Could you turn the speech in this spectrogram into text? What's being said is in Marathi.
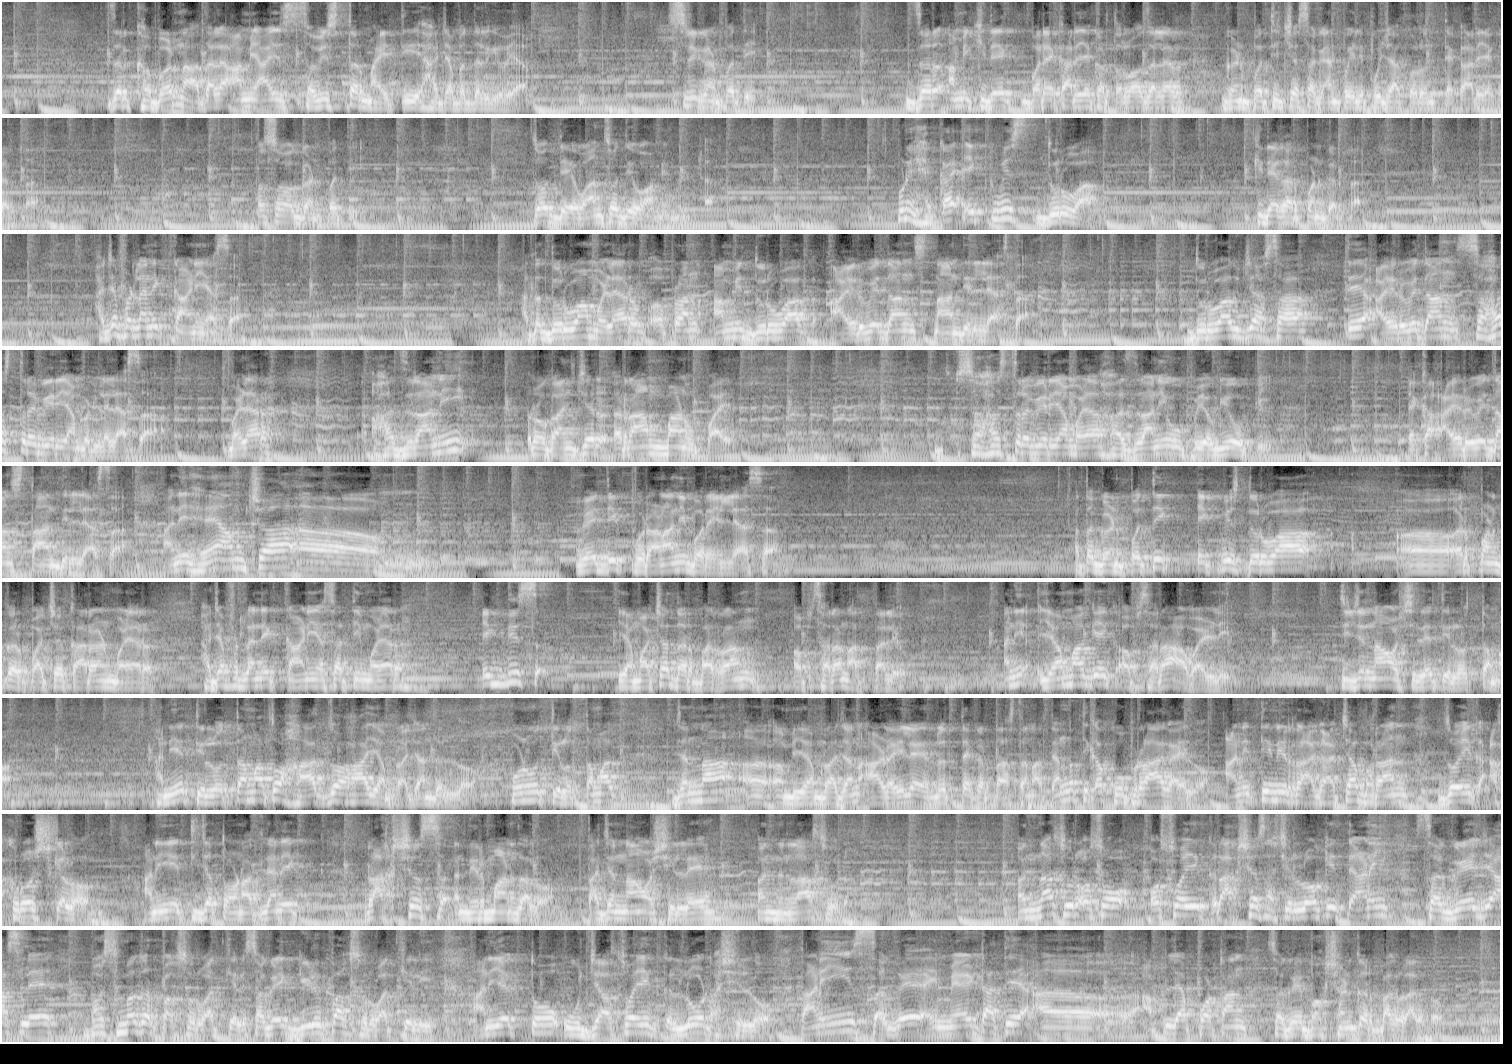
जर खबर ना जाल्यार आमी आयज सविस्तर म्हायती हाज्या बद्दल घेवया श्री गणपती. जर आमी कितें बरें कार्य करतलो जाल्यार गणपतीचे सगळ्यान पयलीं पुजा करून तें कार्य करता असो हो गणपती. जो देवांचो देव आमी म्हणटा पूण हेका एकवीस दुर्वा कित्याक अर्पण करता हाज्या फाटल्यान एक काणी आसा. आतां दुर्वा म्हणल्यार उपरांत आमी दुर्वाक आयुर्वेदान स्नान दिल्लें आसता. दुर्वाक जे आसा ते आयुर्वेदान सहस्त्रवीर्या म्हणलेले आसा म्हळ्यार हजरांनी रोगांचेर रामबाण उपाय. सहस्त्रवीर्या म्हळ्यार हजरांनी उपयोगी येवपी एका आयुर्वेदान स्थान दिल्लें आसा आनी हें आमच्या वेदीक वैदीक पुराणांनी बरयल्लें आसा आतां गणपतीक एकवीस दुर्वा अर्पण करपाचें कारण म्हळ्यार हाज्या फाटल्यान एक काणी आसा ती म्हळ्यार एक दीस यमाच्या दरबारान अप्सरा नाचताल्यो आनी यमाक एक अप्सरा आवडली. तिचें नांव आशिल्लें तिलोत्तमा. आनी हे तिलोत्तमाचो हात जो हा यमराजान धरलो. पूण हो तिलोत्तमाक जेन्ना यमराजान आडयलें नृत्य करता आसतना तेन्ना तिका खूब राग आयलो. आनी तिणी रागाच्या भरान जो एक आक्रोश केलो आनी तिच्या तोंडांतल्यान एक राक्षस निर्माण जालो ताचें नांव आशिल्लें अन्नलासूर. अन्नासूर असो असो एक राक्षस आशिल्लो की ताणी सगळे जे असले भस्म करपाक सुरवात केली सगळे गिळपाक सुरवात केली. आनी एक तो उज्याचो एक लोट आशिल्लो. ताणी सगळे मेळटा ते आपल्या पोटान सगळे भक्षण करपाक लागलो.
